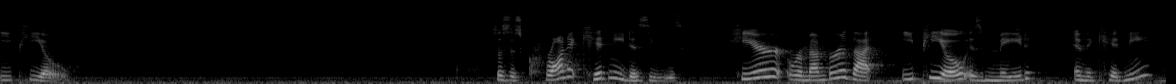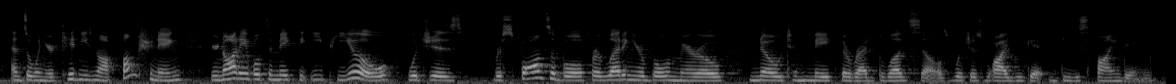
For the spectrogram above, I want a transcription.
EPO. So, this is chronic kidney disease. Here, remember that EPO is made in the kidney, and so when your kidney's not functioning, you're not able to make the EPO, which is responsible for letting your bone marrow know to make the red blood cells, which is why you get these findings.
